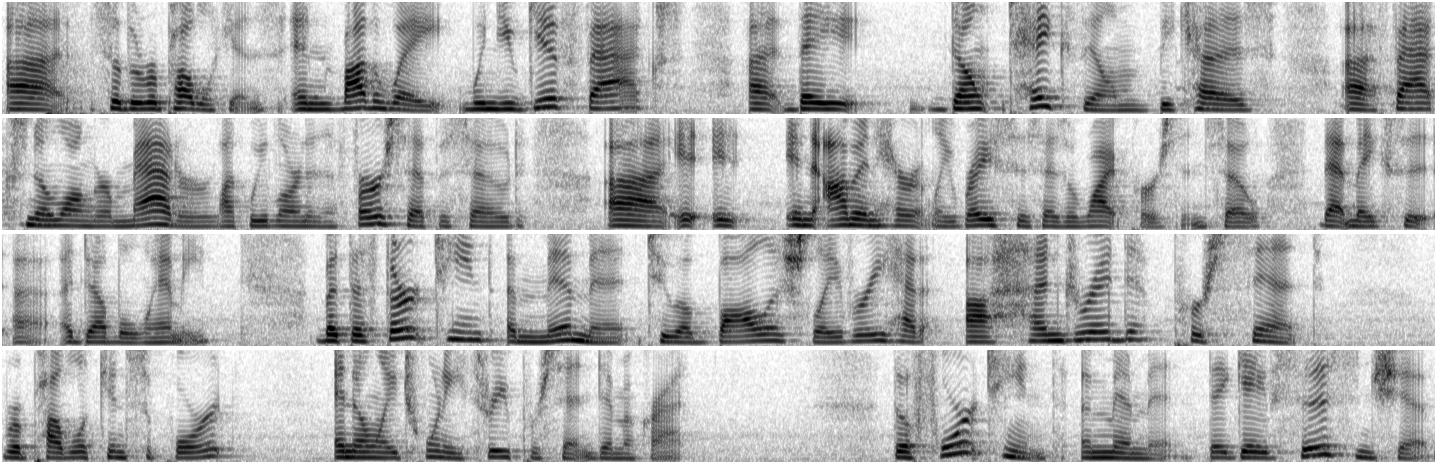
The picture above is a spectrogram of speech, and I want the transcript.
Uh, so the Republicans, and by the way, when you give facts, uh, they don't take them because uh, facts no longer matter, like we learned in the first episode. Uh, it, it, and I'm inherently racist as a white person, so that makes it a, a double whammy. But the 13th Amendment to abolish slavery had 100% Republican support and only 23% Democrat. The 14th Amendment that gave citizenship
